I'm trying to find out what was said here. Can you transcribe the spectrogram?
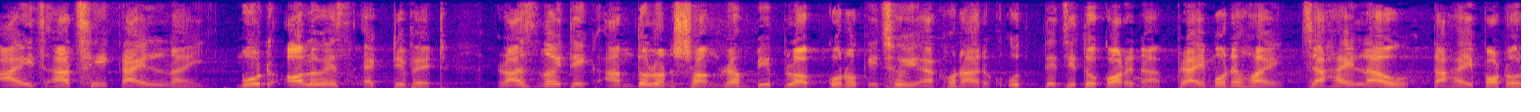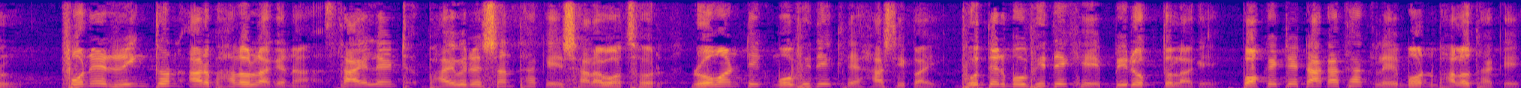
আইজ আছি, কাইল নাই। Mood always activate. রাজনৈতিক আন্দোলন, সংগ্রাম, বিপ্লব কোনো কিছুই এখন আর উত্তেজিত করে না। প্রায় মনে হয়, যাহাই লাউ তাহাই পটল। ফোনের রিংটোন আর ভালো লাগে না। সাইলেন্ট ভাইব্রেশন থাকে সারা বছর। রোমান্টিক মুভি দেখলে হাসি পাই। ভূতের মুভি দেখে বিরক্ত লাগে। পকেটে টাকা থাকলে মন ভালো থাকে।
